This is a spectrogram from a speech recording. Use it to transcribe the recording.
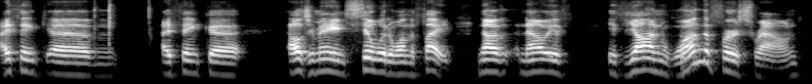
I think um, I think uh, Aljamain still would have won the fight. Now now if if Yan won the first round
